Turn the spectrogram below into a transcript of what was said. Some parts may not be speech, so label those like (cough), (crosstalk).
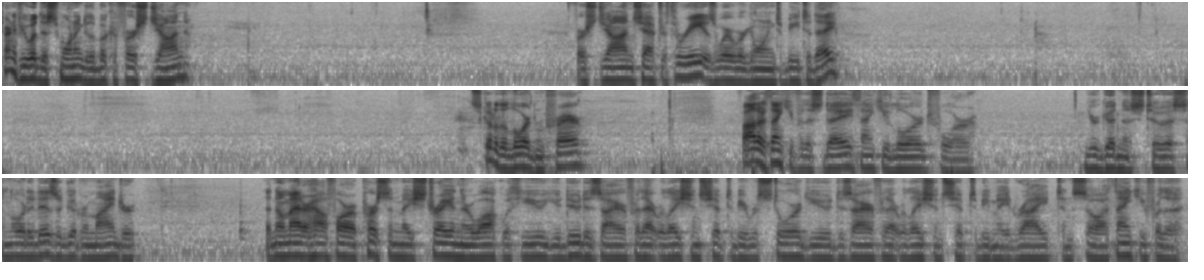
Turn, if you would, this morning to the book of 1 John. 1 John chapter 3 is where we're going to be today. Let's go to the Lord in prayer. Father, thank you for this day. Thank you, Lord, for your goodness to us. And Lord, it is a good reminder that no matter how far a person may stray in their walk with you, you do desire for that relationship to be restored. You desire for that relationship to be made right. And so I thank you for the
